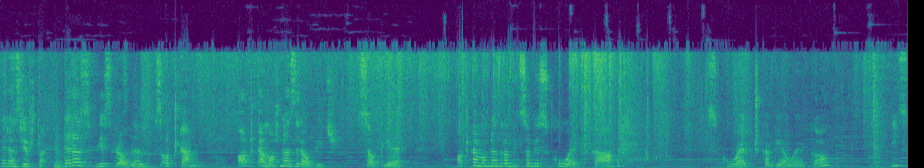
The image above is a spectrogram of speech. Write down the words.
Teraz już tak. Teraz jest problem z oczkami. Oczka można zrobić sobie. Oczka można zrobić sobie z kółeczka. Z kółeczka białego i z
